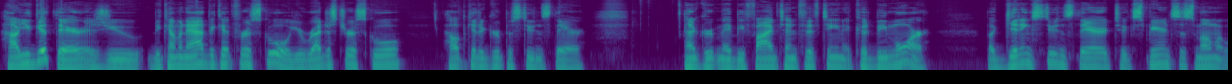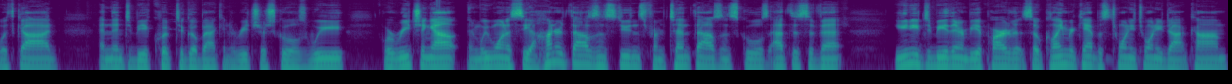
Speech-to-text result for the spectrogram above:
how you get there is you become an advocate for a school. You register a school, help get a group of students there. That group may be 5, 10, 15, it could be more. But getting students there to experience this moment with God and then to be equipped to go back and to reach their schools. We we're reaching out and we want to see 100,000 students from 10,000 schools at this event. You need to be there and be a part of it. So claimyourcampus2020.com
